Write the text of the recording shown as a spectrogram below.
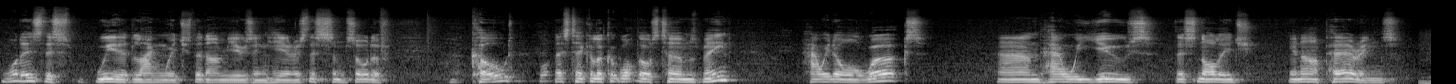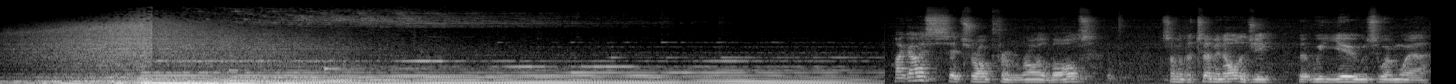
What is this weird language that I'm using here? Is this some sort of code? Let's take a look at what those terms mean, how it all works, and how we use this knowledge in our pairings. Hi guys, it's Rob from Royal Balls. Some of the terminology that we use when we're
